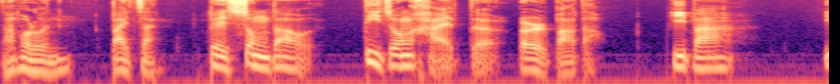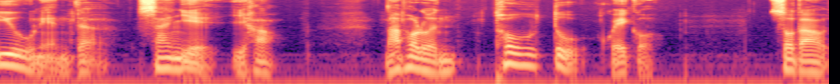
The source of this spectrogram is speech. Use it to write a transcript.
拿破仑败战，被送到地中海的厄尔巴岛。一八一五年的三月一号，拿破仑偷渡回国，受到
